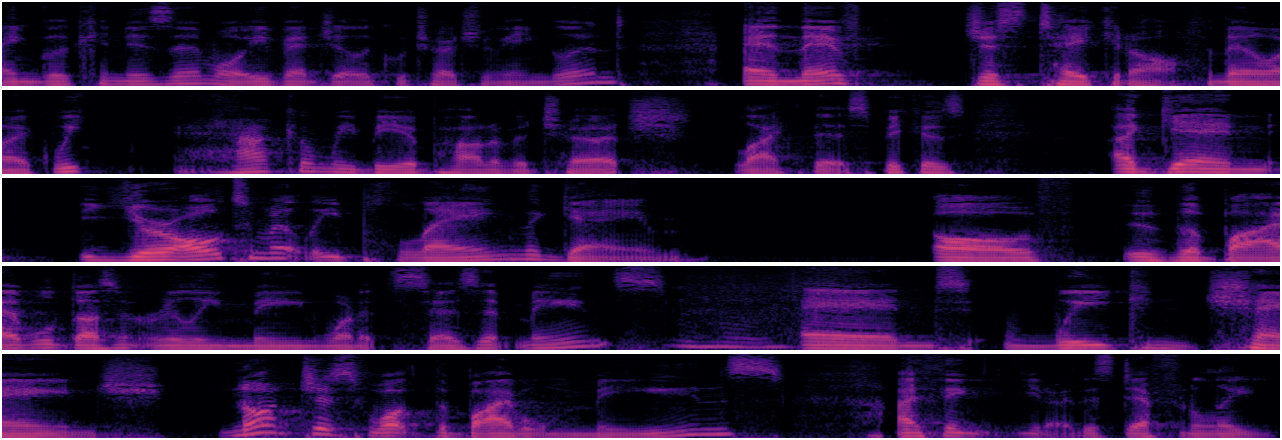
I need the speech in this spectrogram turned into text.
Anglicanism or Evangelical Church of England, and they've just taken off, and they're like, we, how can we be a part of a church like this? Because again, you're ultimately playing the game of the Bible doesn't really mean what it says it means, mm-hmm. and we can change not just what the Bible means. I think you know there's definitely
